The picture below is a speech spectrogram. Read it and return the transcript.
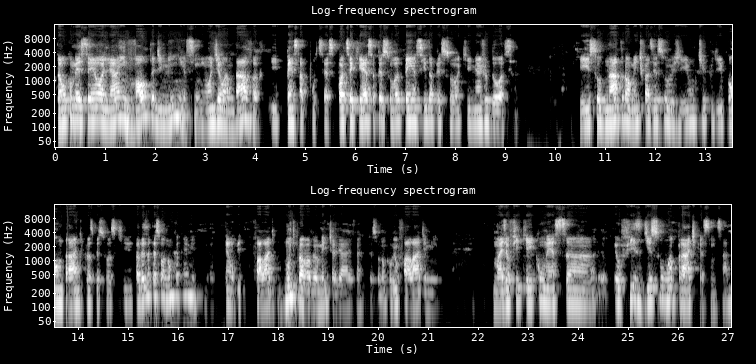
Então comecei a olhar em volta de mim, assim, onde eu andava e pensar, putz, pode ser que essa pessoa tenha sido a pessoa que me ajudou, assim. E isso naturalmente fazia surgir um tipo de bondade para as pessoas que talvez a pessoa nunca tenha, tenha ouvido falar, de, muito provavelmente, aliás, né? A pessoa nunca ouviu falar de mim mas eu fiquei com essa eu fiz disso uma prática assim sabe?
